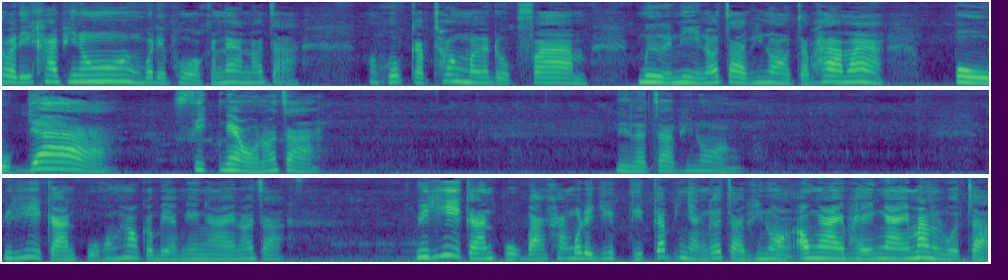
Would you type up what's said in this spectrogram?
สวัสดีค่ะพี่น้องบ่ได้พอกันแนานเนาะจ้ะมาพบกับช่องมรดกฟาร์ม มือนี่เนาะจ้ะพี่น้องจะพามาปลูกหญ้าซิกแนวเนาะจ้ะนี่ละจ้ะพี่น้อง วิธีการปลูกของเฮากับแบบง่ายๆเนาะจ้ะวิธีการปลูกบางครั้งบ่ได้ยึดติดกับอีหยังเด้อจ้ะพี่น้องเอาง่ายไผง่ายมันโลดจ้ะ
